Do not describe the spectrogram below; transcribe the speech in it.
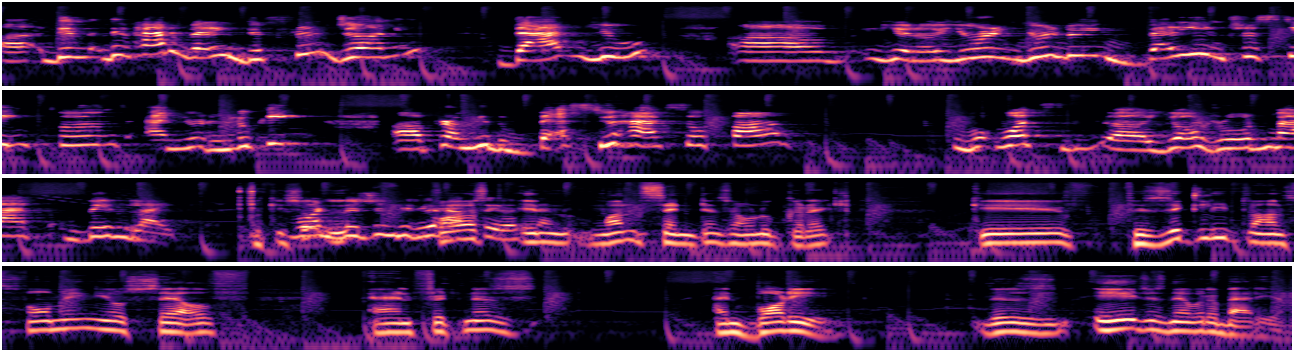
uh, they've, they've had a very different journey than you. Uh, you know, you're you're doing very interesting films, and you're looking uh, probably the best you have so far. Wh- What's uh, your roadmap been like? okay so what vision did you have first for yourself? in one sentence i want to correct कि physically transforming yourself and fitness and body there is age is never a barrier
